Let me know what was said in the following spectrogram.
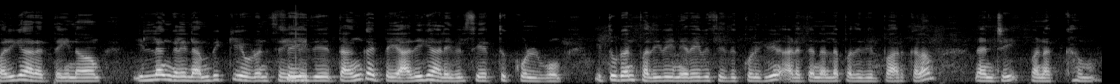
பரிகாரத்தை நாம் இல்லங்களை நம்பிக்கையுடன் செய்து தங்கத்தை அதிக அளவில் சேர்த்து கொள்வோம் இத்துடன் பதிவை நிறைவு செய்து கொள்கிறேன். அடுத்த நல்ல பதிவில் பார்க்கலாம். நன்றி வணக்கம்.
